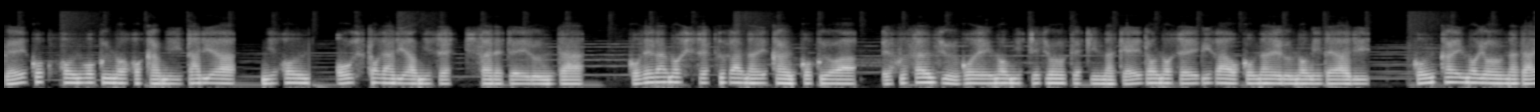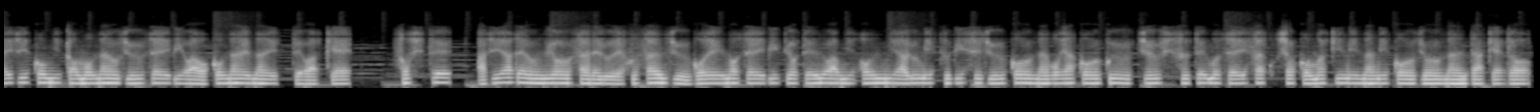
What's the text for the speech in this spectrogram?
米国本国の他にイタリア、日本、オーストラリアに設置されているんだ。これらの施設がない韓国は、F35A の日常的な軽度の整備が行えるのみであり、今回のような大事故に伴う重整備は行えないってわけ。そして、アジアで運用される F35A の整備拠点は日本にある三菱重工名古屋航空宇宙システム製作所小牧南工場なんだけど、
